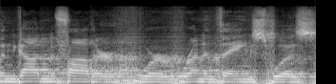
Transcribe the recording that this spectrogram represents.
when God and the Father were running things was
